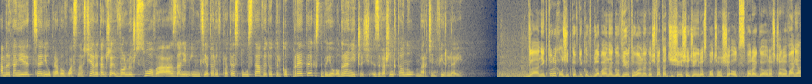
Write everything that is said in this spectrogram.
Amerykanie cenią prawo własności, ale także wolność słowa, a zdaniem inicjatorów protestu ustawy to tylko pretekst, by ją ograniczyć. Z Waszyngtonu Marcin Firley. Dla niektórych użytkowników globalnego, wirtualnego świata dzisiejszy dzień rozpoczął się od sporego rozczarowania.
